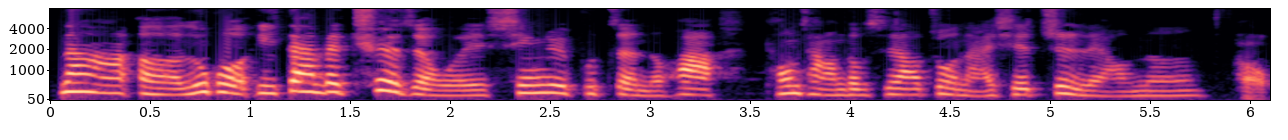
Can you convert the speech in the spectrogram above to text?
那呃，如果一旦被确诊为心律不整的话，通常都是要做哪一些治疗呢？好。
